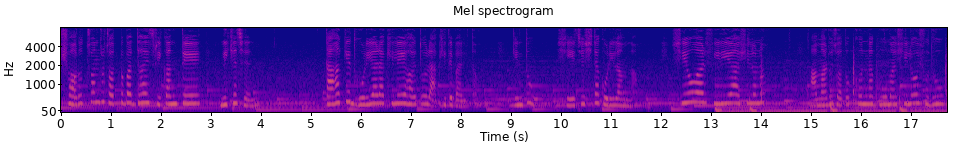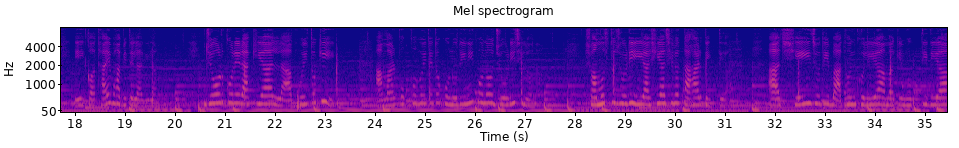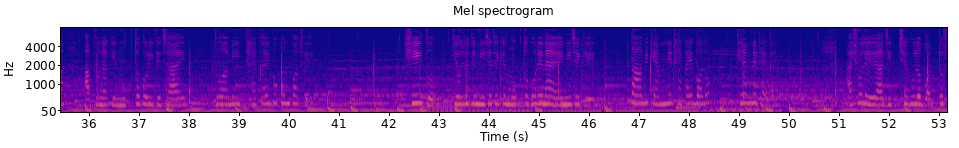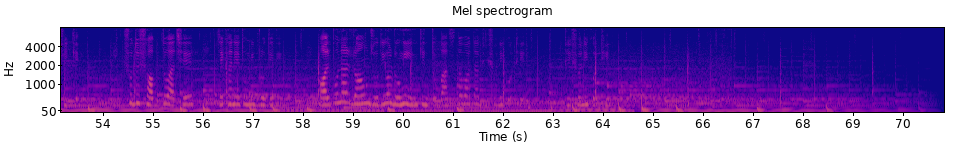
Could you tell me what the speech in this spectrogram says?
শরৎচন্দ্র চট্টোপাধ্যায় শ্রীকান্তে লিখেছেন, তাহাকে ধরিয়া রাখিলে হয়তো রাখিতে পারিতাম, কিন্তু সে চেষ্টা করিলাম না। সেও আর ফিরিয়া আসিল না। আমারও যতক্ষণ না ঘুম আসিল, শুধু এই কথাই ভাবিতে লাগিলাম। জোর করে রাখিয়া লাভ হইত কি? আমার পক্ষ হইতে তো কোনোদিনই কোনো জোরই ছিল না। সমস্ত জড়ি আসিয়াছিল তাহার দিক দিয়া আজ সেই যদি বাঁধন খুলিয়া আমাকে মুক্তি দিয়া আপনাকে মুক্ত করিতে চায়, তো আমি ঠেকাইব কোন পথে? সেই তো কেউ যদি নিজে থেকে মুক্ত করে নেয় নিজেকে, তা আমি কেমনে ঠেকাই বলো? কেমনে ঠেকাই? আসলে আজ ইচ্ছেগুলো বড্ড ফিকে। শুধু শব্দ আছে যেখানে তুমি প্রতিদিন কল্পনার রং যদিও রঙিন কিন্তু বাস্তবতা ভীষণই কঠিন ভীষণই কঠিন।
